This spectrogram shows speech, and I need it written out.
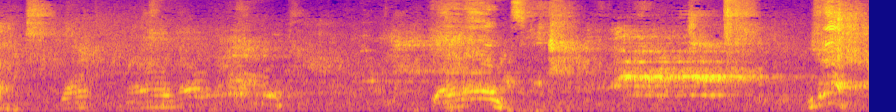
out. Get out! no, no, no. Get out. Look at that.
